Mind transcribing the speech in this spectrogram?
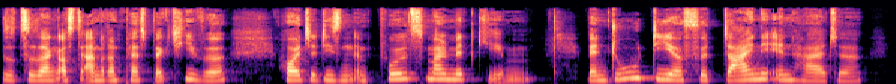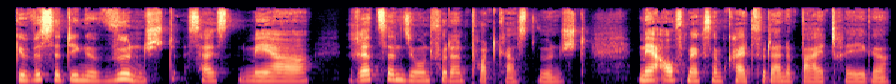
sozusagen aus der anderen Perspektive heute diesen Impuls mal mitgeben. Wenn du dir für deine Inhalte gewisse Dinge wünscht, das heißt mehr Rezension für deinen Podcast wünscht, mehr Aufmerksamkeit für deine Beiträge,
